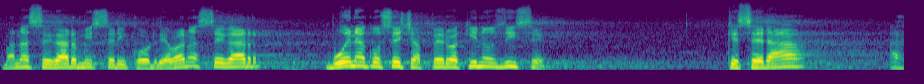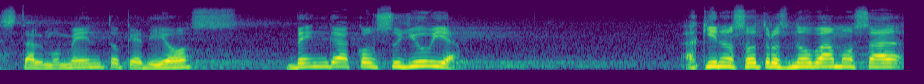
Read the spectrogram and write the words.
van a cegar misericordia, van a cegar buena cosecha, pero aquí nos dice que será hasta el momento que Dios venga con su lluvia. Aquí nosotros no vamos a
